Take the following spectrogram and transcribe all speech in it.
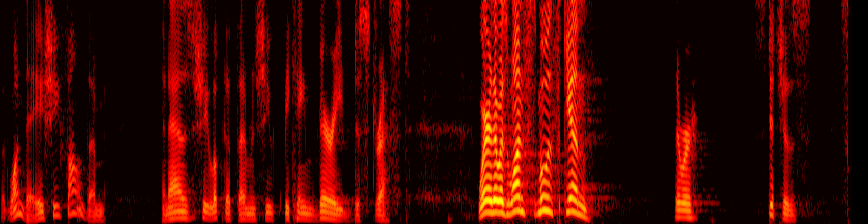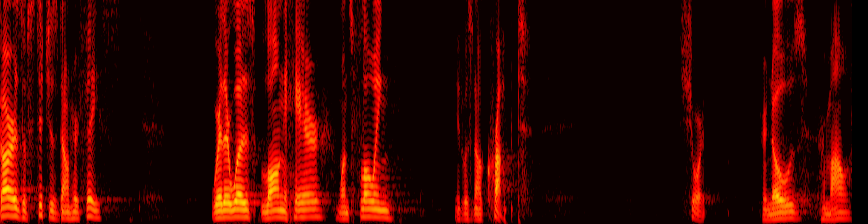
But one day she found them, and as she looked at them, she became very distressed. Where there was once smooth skin, there were stitches, scars of stitches down her face. Where there was long hair, once flowing, it was now cropped, short her nose, her mouth,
